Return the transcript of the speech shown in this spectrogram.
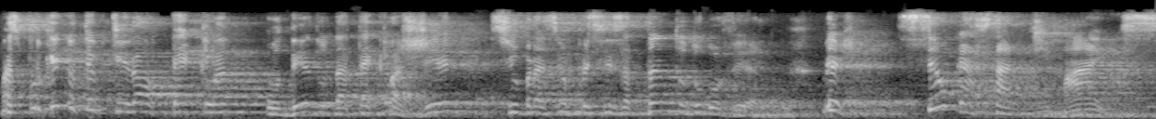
Mas por que eu tenho que tirar o, tecla, o dedo da tecla G se o Brasil precisa tanto do governo? Veja, se eu gastar demais,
